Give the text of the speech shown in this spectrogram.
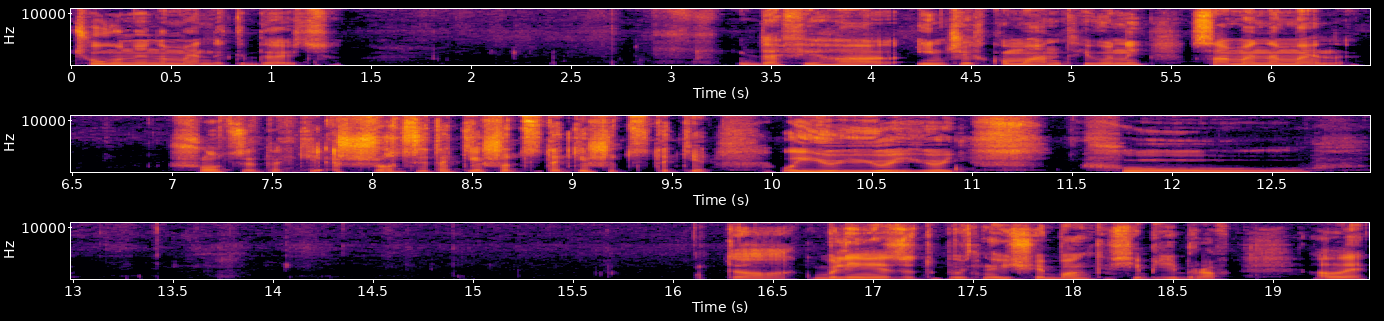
Чого вони на мене кидаються? Дофіга інших команд, і вони саме на мене. Що це таке? Що це таке? Що це таке? Що це таке? Ой-ой-ой-ой. Фу. Так, блін, я затупив, навіщо я банки всі підібрав. Але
